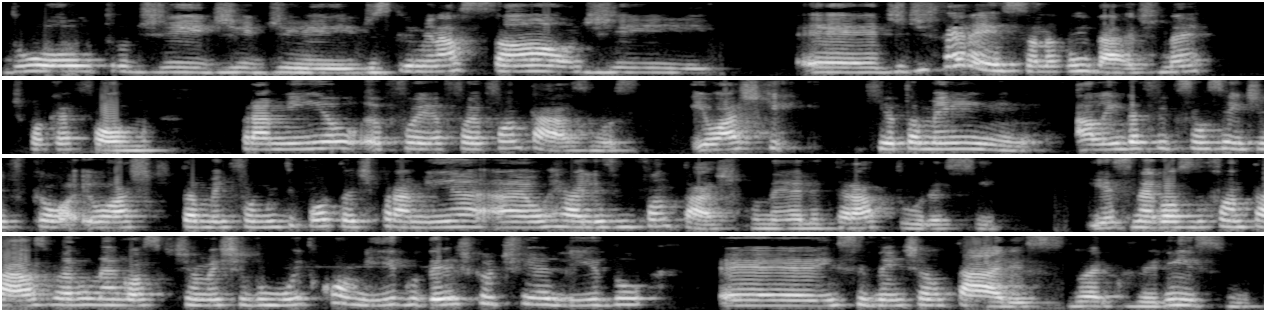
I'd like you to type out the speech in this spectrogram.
do outro, de, de, de discriminação, de, é, de diferença, na verdade, né? De qualquer forma. Para mim, eu, eu, foi, foi fantasmas. Eu acho que, que eu também, além da ficção científica, eu, eu acho que também foi muito importante para mim é, o realismo fantástico, né? A literatura, assim. E esse negócio do fantasma era um negócio que tinha mexido muito comigo desde que eu tinha lido é, Incidente Antares, do Érico Veríssimo.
